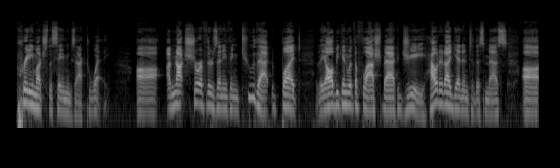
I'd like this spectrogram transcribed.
pretty much the same exact way. Uh, I'm not sure if there's anything to that, but they all begin with a flashback. Gee, how did I get into this mess? Uh,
